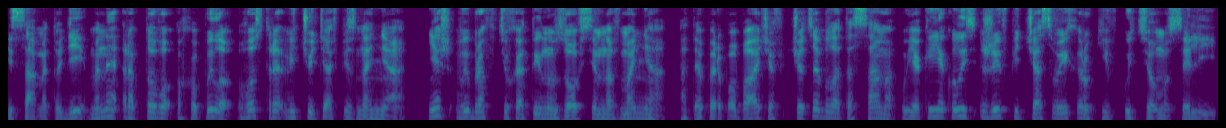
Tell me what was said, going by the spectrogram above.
І саме тоді мене раптово охопило гостре відчуття впізнання. Я ж вибрав цю хатину зовсім навмання, а тепер побачив, що це була та сама, у якій я колись жив під час своїх років у цьому селі.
